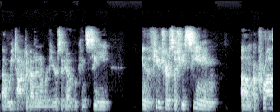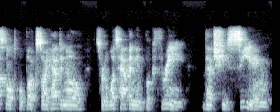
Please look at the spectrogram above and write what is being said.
uh, we talked about a number of years ago who can see in the future. So she's seeing um, across multiple books. So I had to know sort of what's happening in book three that she's seeing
